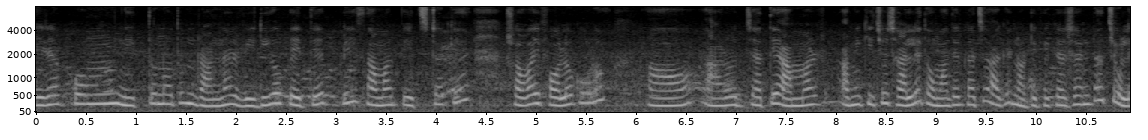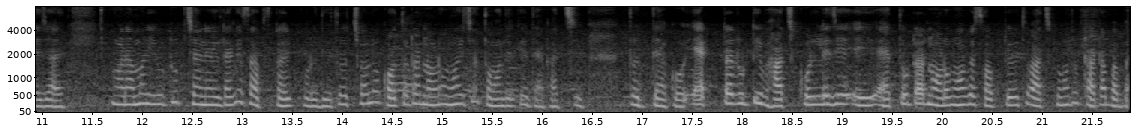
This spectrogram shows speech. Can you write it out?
এইরকম নিত্য নতুন রান্নার ভিডিও পেতে প্লিজ আমার পেজটাকে সবাই ফলো করো। আরও যাতে আমার, আমি কিছু ছাড়লে তোমাদের কাছে আগে নোটিফিকেশানটা চলে যায়। আর আমার ইউটিউব চ্যানেলটাকে সাবস্ক্রাইব করে দিও। তো চলো কতটা নরম হয়েছে তোমাদেরকে দেখাচ্ছি। তো দেখো, একটা রুটি ভাজ করলে যে এই এতটা নরম হবে সফটওয়্যার তো আজকের মতো টাটা বাবা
